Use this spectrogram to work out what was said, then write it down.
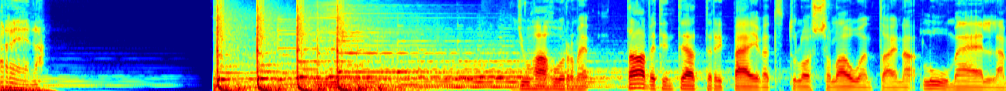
Areena. Juha Hurme, Taavetin teatteripäivät tulossa lauantaina Luumäellä.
